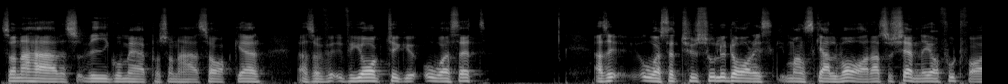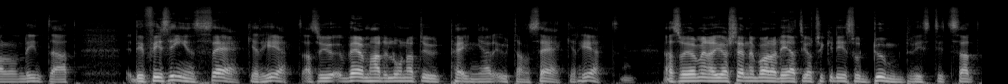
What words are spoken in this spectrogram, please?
sådana här vi går med på sådana här saker. Alltså för, för jag tycker oavsett Alltså oavsett hur solidarisk man ska vara så känner jag fortfarande inte att det finns ingen säkerhet. Alltså vem hade lånat ut pengar utan säkerhet? Mm. Alltså jag menar, jag känner bara det att jag tycker det är så dumdristigt så att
